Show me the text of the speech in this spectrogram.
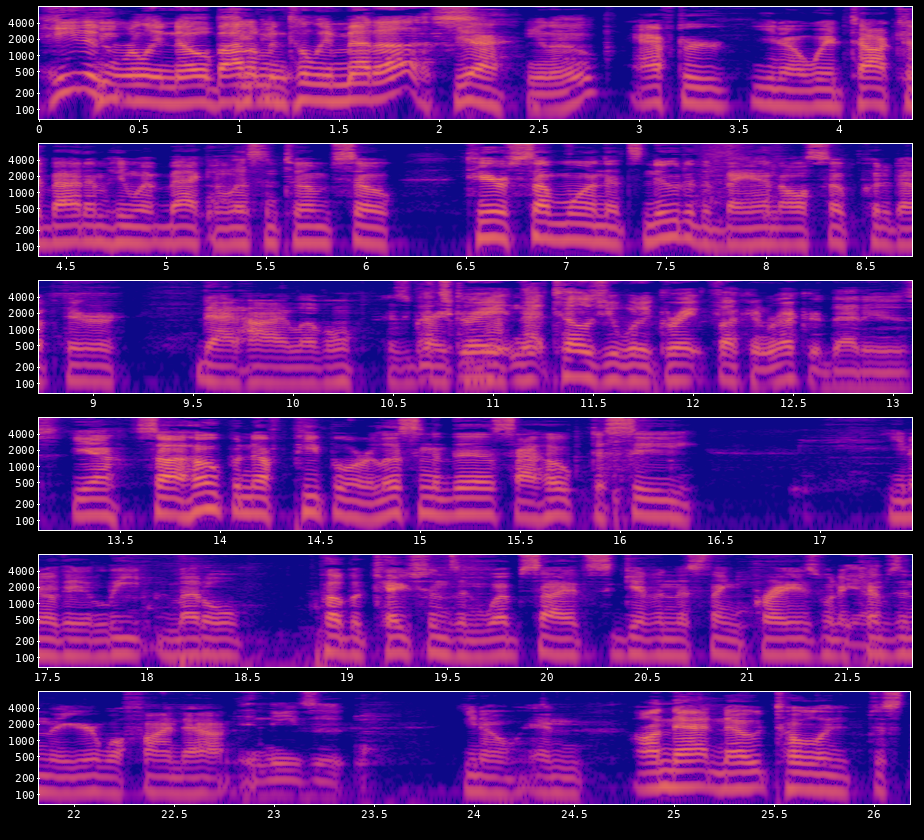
He didn't really know about him until he met us. Yeah. You know? after you know we'd talked about him, he went back and listened to him. So to hear someone that's new to the band also put it up there that high level is great. That's great. And that tells you what a great fucking record that is. Yeah. So I hope enough people are listening to this. I hope to see, you know, the elite metal publications and websites giving this thing praise when it Yeah. comes in the year. We'll find out, It needs it. you know, and on that note, totally just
